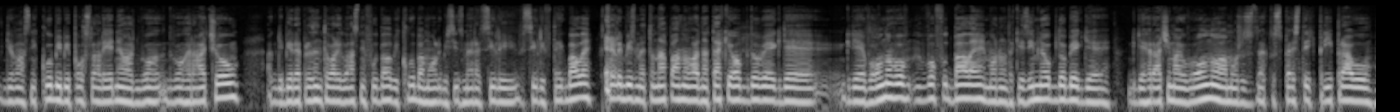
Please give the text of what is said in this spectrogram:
kde vlastne kluby by poslali jedného až dvoch, dvoch hráčov a kde by reprezentovali vlastne futbalový klub a mohli by si zmerať síly, síly v tekbale. Chceli by sme to naplánovať na také obdobie, kde, kde je voľno vo, vo futbale, možno také zimné obdobie, kde, kde hráči majú voľno a môžu sa takto spestriť prípravu,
